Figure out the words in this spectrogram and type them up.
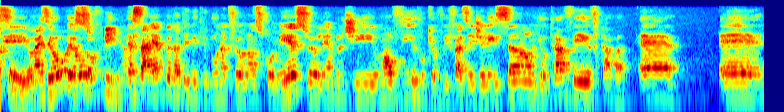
passei, eu- mas eu, Eu, eu, sofria. Essa época da TV Tribuna, que foi o nosso começo, eu lembro de um ao vivo que eu fui fazer de eleição e eu travei, eu ficava, é, é,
